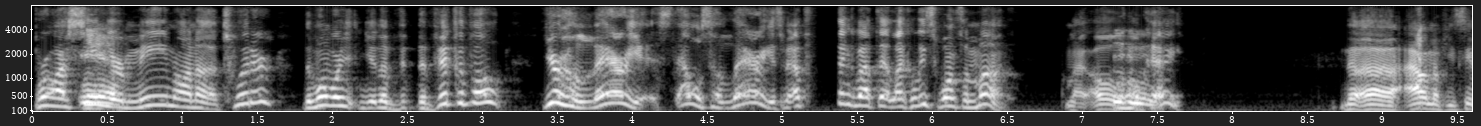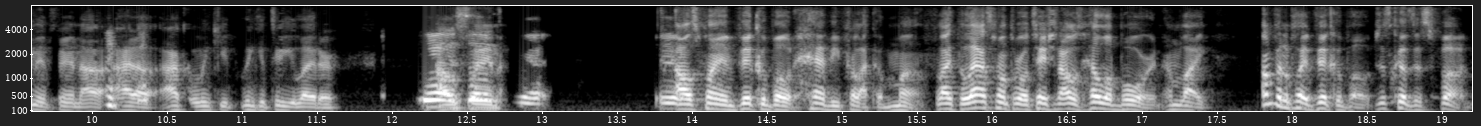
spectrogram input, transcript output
bro. I seen Yeah. your meme on uh, Twitter, the one where you know, the, the vote. You're hilarious. That was hilarious. Man, I think about that like at least once a month. I'm like, oh, Mhm. okay. No, uh, I don't know if you've seen it, Phinn. I, I, I can link you link it to you later. Yeah, I was so- saying- yeah. Yeah. I was playing Vikavolt heavy for like a month. Like the last month rotation, I was hella bored. I'm like, I'm gonna play Vikavolt just because it's fun.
